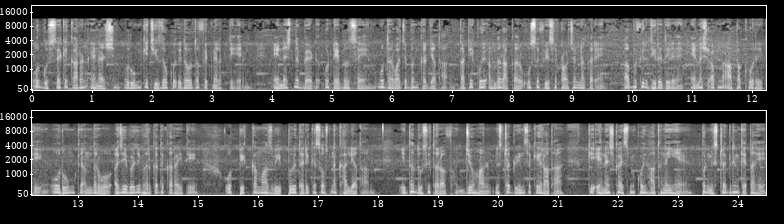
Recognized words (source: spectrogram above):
और गुस्से के कारण एनश रूम की चीज़ों को इधर उधर फेंकने लगती है। एनश ने बेड और टेबल से वो दरवाजे बंद कर दिया था ताकि कोई अंदर आकर उसे फिर से टॉर्चर न करे। अब फिर धीरे धीरे एनश अपना आपा खो रही थी और रूम के अंदर वो अजीब अजीब हरकतें कर रही थी और पिक का मांस भी पूरी तरीके से उसने खा लिया था। इधर दूसरी तरफ़ जोहान मिस्टर ग्रीन से कह रहा था कि एनएच का इसमें कोई हाथ नहीं है, पर मिस्टर ग्रीन कहता है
